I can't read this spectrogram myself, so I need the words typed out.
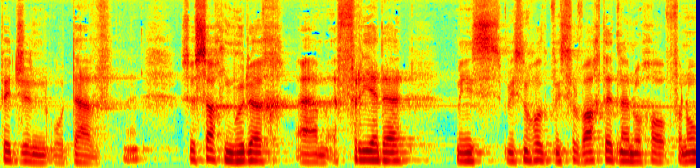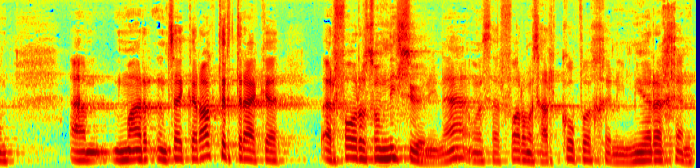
pigeon of dove, né? So sagmoedig, ehm um, 'n vrede. Mens mens nogal mens verwag dit nou nogal van hom. Ehm um, maar in sy karaktertrekke ervaar ons hom nie so nie, né? Ons ervaar hom as hardkoppig en niemerig en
